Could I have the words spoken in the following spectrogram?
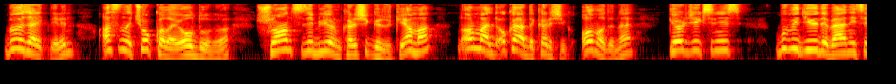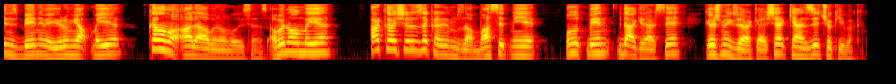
bu özelliklerin aslında çok kolay olduğunu, şu an size biliyorum karışık gözüküyor ama normalde o kadar da karışık olmadığını göreceksiniz. Bu videoyu da beğendiyseniz beğeni ve yorum yapmayı, kanalıma hala abone olmadıysanız abone olmayı Arkadaşlarınıza kanalımızdan bahsetmeyi unutmayın. Bir dahaki derste görüşmek üzere arkadaşlar. Kendinize çok iyi bakın.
